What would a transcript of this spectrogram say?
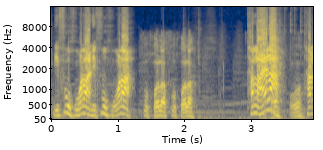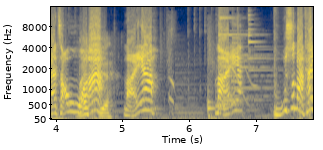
你复活了，你复活了，复活了，复活了。他来了，他来找我了，来呀，来呀！不是吧？他，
